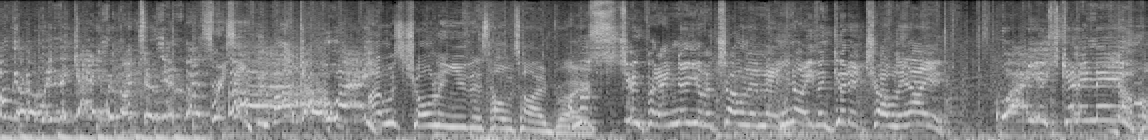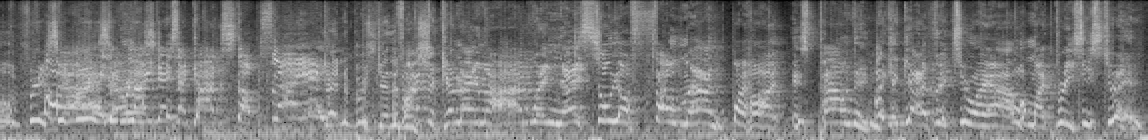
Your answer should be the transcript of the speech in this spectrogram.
I'm gonna win the game with my two Nimbus! Preecey! Ah, go away! I was trolling you this whole time, bro. I'm not stupid. I knew you were trolling me. You're not even good at trolling, are you? Why are you killing me? Oh, Preecey, Oh, I Preecey, don't like this. I can't stop flying. Get in the bush, get in the If I bush. had the Kamehameha, I'd win this. It's all your fault, man. My heart is pounding. I can get a victory royale on my Precy stream.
